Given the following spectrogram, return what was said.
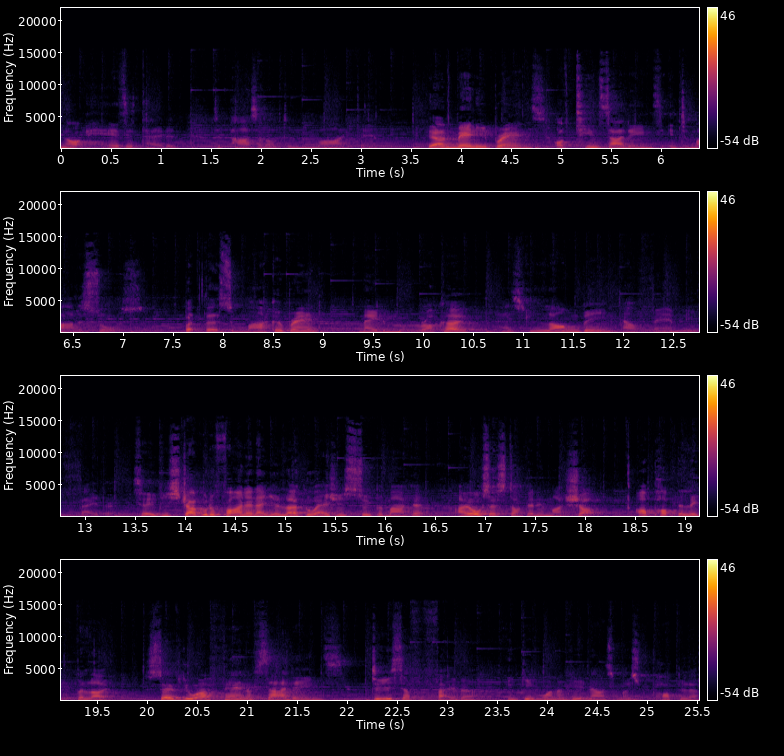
not hesitated to pass it on to my family. There are many brands of tin sardines in tomato sauce, but the Sumaco brand, made in Morocco, has long been our family favourite. So if you struggle to find it at your local Asian supermarket, I also stock it in my shop. I'll pop the link below. So if you are a fan of sardines, do yourself a favour and give one of Vietnam's most popular,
